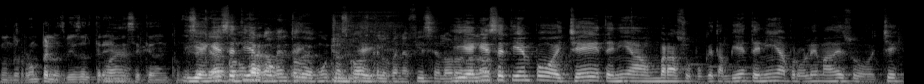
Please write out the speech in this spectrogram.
cuando rompen las vías del tren Bueno. y se quedan con... Y se en quedan ese con un tiempo, cargamento de eh, muchas eh, cosas eh, que los beneficia a la hora Y en la- ese tiempo Eche tenía un brazo, porque también tenía problemas de eso, Eche,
